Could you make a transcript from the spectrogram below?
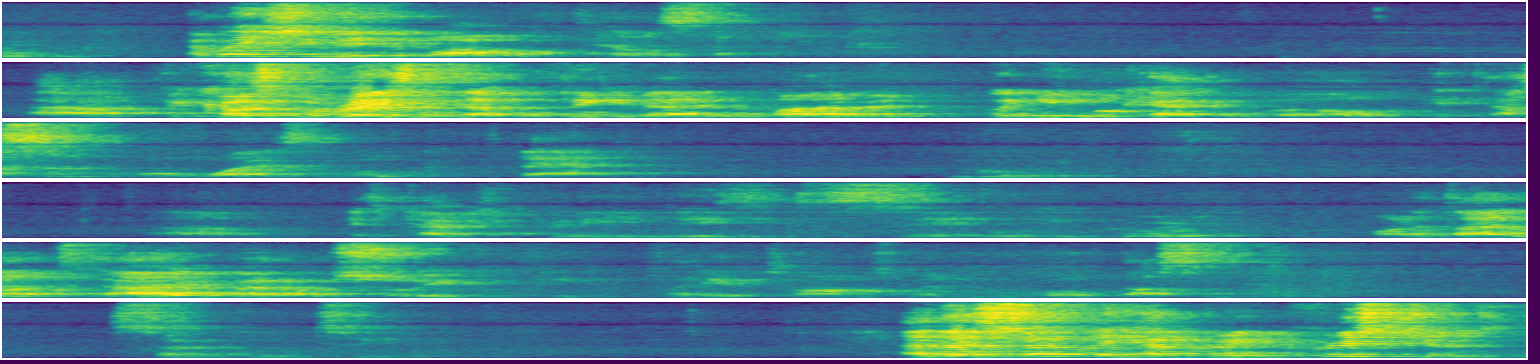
And we actually need the Bible to tell us that. Uh, because for reasons that we'll think about in a moment, when you look at the world, it doesn't always look that good. Um, it's perhaps pretty easy to see it looking good on a day like today, but I'm sure you can think of plenty of times when the world doesn't look so good to you. And there certainly have been Christians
